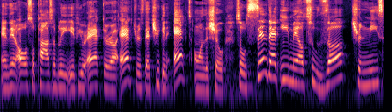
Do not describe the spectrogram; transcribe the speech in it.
and then also possibly if you're actor or actress that you can act on the show. So send that email to the Trinese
